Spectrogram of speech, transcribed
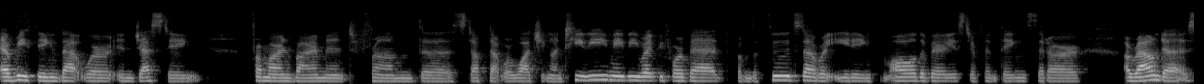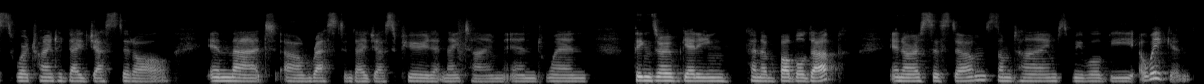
everything that we're ingesting from our environment, from the stuff that we're watching on TV, maybe right before bed, from the foods that we're eating, from all the various different things that are around us, we're trying to digest it all in that um, rest and digest period at nighttime. And when things are getting kind of bubbled up in our system, sometimes we will be awakened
